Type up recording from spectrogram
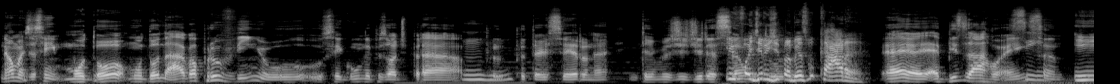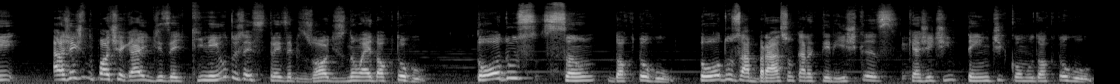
Não, mas assim, mudou, mudou da água pro vinho o, o segundo episódio pra, Uhum. pro, pro terceiro, né? Em termos de direção. E foi dirigido tudo. pelo mesmo cara. É, é bizarro, é Sim. insano. E a gente não pode chegar e dizer que nenhum desses três episódios não é Doctor Who. Todos são Doctor Who. Todos abraçam características que a gente entende como Doctor Who.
